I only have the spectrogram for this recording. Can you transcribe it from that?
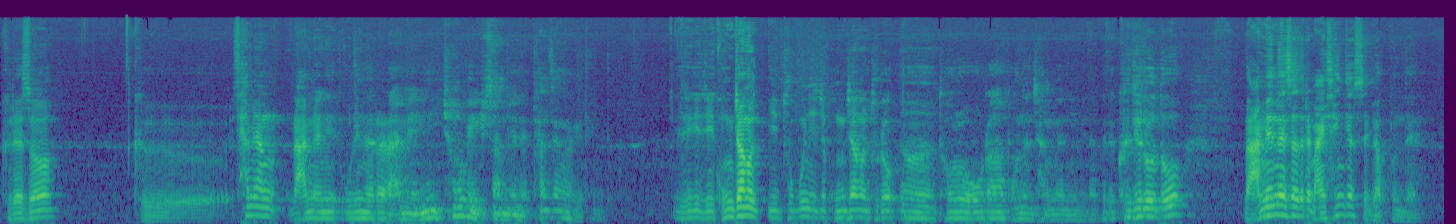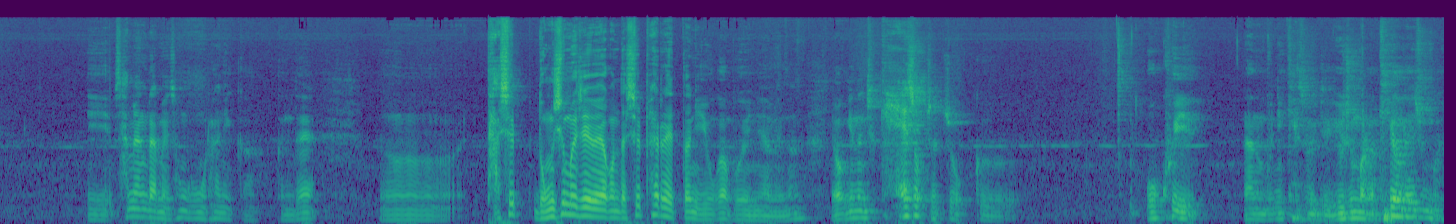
그래서 그 삼양 라면이 우리나라 라면이 1963년에 탄생하게 됩니다. 이게 이제 공장을 이 두 분이 이제 공장을 들어 어, 돌아보는 장면입니다. 근데 그 뒤로도 라면 회사들이 많이 생겼어요 몇 군데. 이 삼양라면이 성공을 하니까. 근데 어, 다 실, 농심을 제외하고는 다 실패를 했던 이유가 뭐였냐면은 여기는 계속 저쪽 그 오코이라는 분이 계속 이제 요즘 말로 케어를 해준 거예요.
